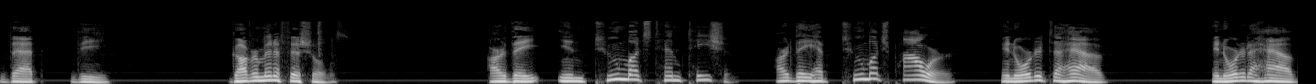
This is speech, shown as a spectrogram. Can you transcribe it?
that the government officials, are they in too much temptation? Are they have too much power in order to have, in order to have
